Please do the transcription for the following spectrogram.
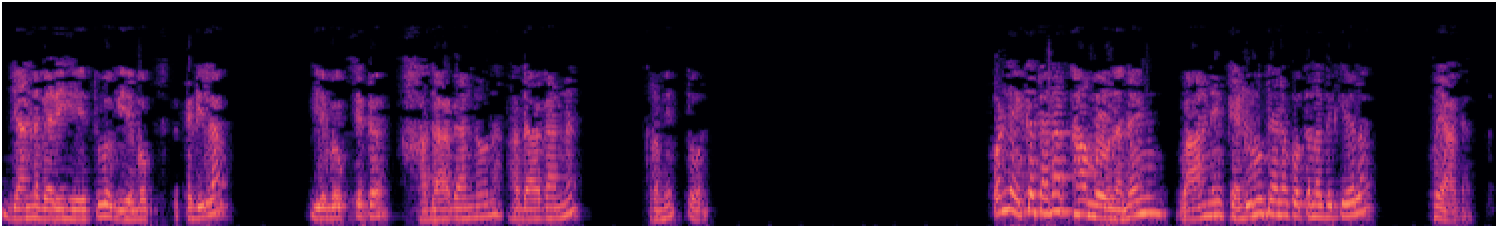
යන්න බැරි හේතුව ගියර් බොක්ස් එක කැඩිලා ගියර් බොක්ස් එක හදා ගන්න ඕන හදා ගන්න ක්‍රමෙත් ඕන. ඔන්න එක තැනක් හම්බ වුණා. දැන් වාහනේ කැඩුණු තැන කොතනද කියලා හොයාගත්තා.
